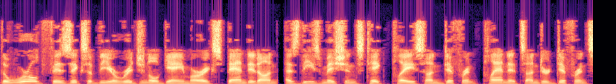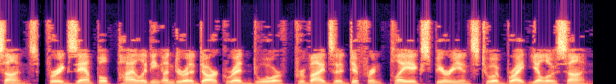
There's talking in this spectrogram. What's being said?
The world physics of the original game are expanded on, as these missions take place on different planets under different suns, for example piloting under a dark red dwarf provides a different play experience to a bright yellow sun.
